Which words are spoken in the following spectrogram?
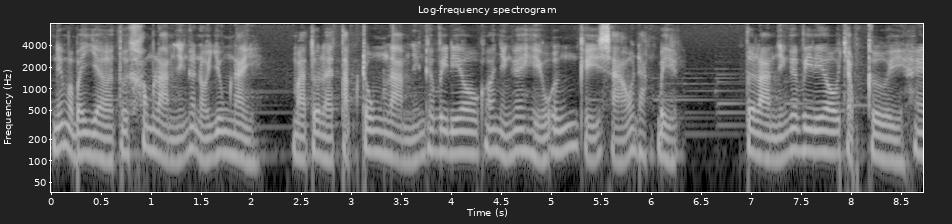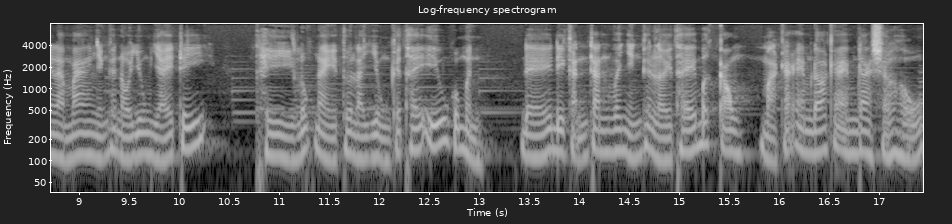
nếu mà bây giờ tôi không làm những cái nội dung này, mà tôi lại tập trung làm những cái video có những cái hiệu ứng kỹ xảo đặc biệt, tôi làm những cái video chọc cười hay là mang những cái nội dung giải trí, thì lúc này tôi lại dùng cái thế yếu của mình để đi cạnh tranh với những cái lợi thế bất công mà các em đó, các em đang sở hữu.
